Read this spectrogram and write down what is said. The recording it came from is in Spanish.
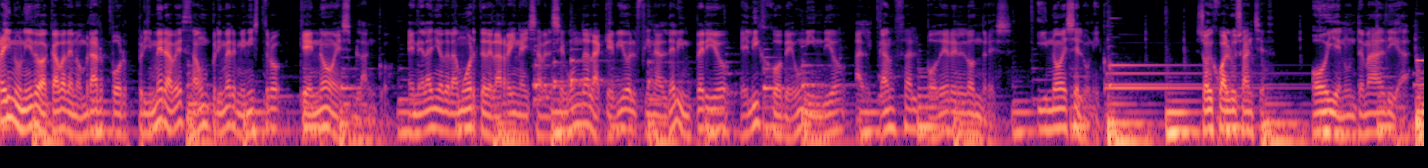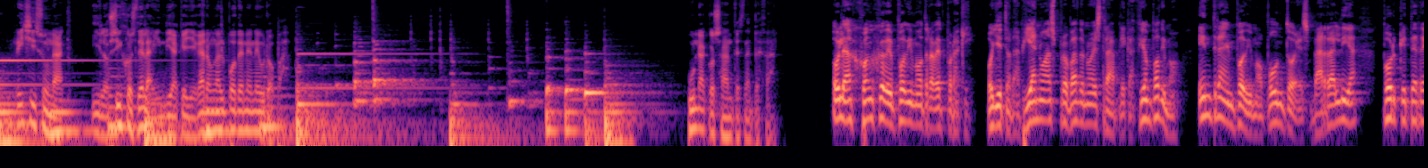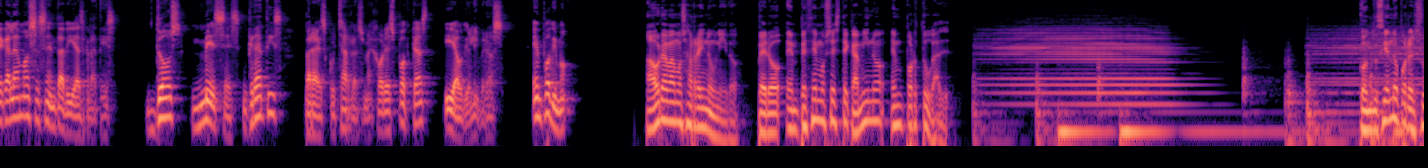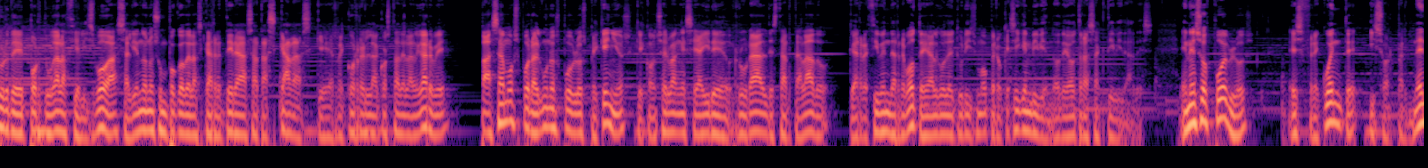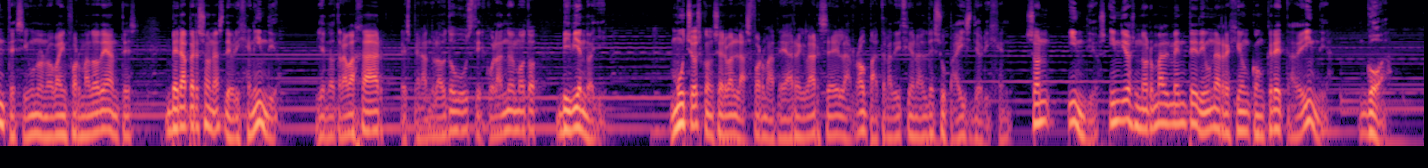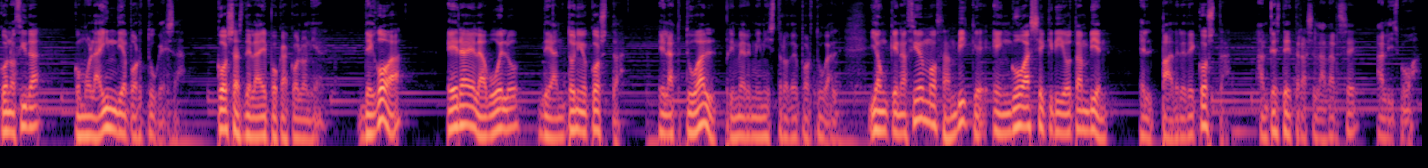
Reino Unido acaba de nombrar por primera vez a un primer ministro que no es blanco. En el año de la muerte de la reina Isabel II, la que vio el final del imperio, el hijo de un indio alcanza el poder en Londres. Y no es el único. Soy Juan Luis Sánchez. Hoy en un tema al día, Rishi Sunak y los hijos de la India que llegaron al poder en Europa. Una cosa antes de empezar. Hola, Juanjo de Podimo otra vez por aquí. Oye, ¿todavía no has probado nuestra aplicación Podimo? Entra en podimo.es barra al día porque te regalamos 60 días gratis. Dos meses gratis para escuchar los mejores podcasts y audiolibros. En Podimo. Ahora vamos a Reino Unido, pero empecemos este camino en Portugal. Conduciendo por el sur de Portugal hacia Lisboa, saliéndonos un poco de las carreteras atascadas que recorren la costa del Algarve, pasamos por algunos pueblos pequeños que conservan ese aire rural destartalado, que reciben de rebote algo de turismo, pero que siguen viviendo de otras actividades. En esos pueblos es frecuente y sorprendente, si uno no va informado de antes, ver a personas de origen indio, yendo a trabajar, esperando el autobús, circulando en moto, viviendo allí. Muchos conservan las formas de arreglarse, la ropa tradicional de su país de origen. Son indios, indios normalmente de una región concreta de India, Goa, conocida como la India portuguesa, cosas de la época colonial. De Goa era el abuelo de Antonio Costa, el actual primer ministro de Portugal, y aunque nació en Mozambique, en Goa se crió también el padre de Costa, antes de trasladarse a Lisboa.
